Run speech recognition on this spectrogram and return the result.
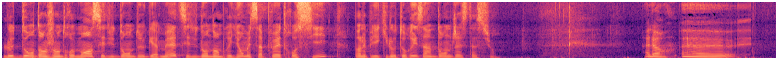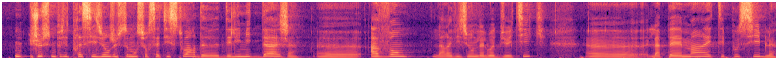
le don d'engendrement, c'est du don de gamètes, c'est du don d'embryons, mais ça peut être aussi, dans les pays qui l'autorisent, un don de gestation. Alors, euh, juste une petite précision justement sur cette histoire des limites d'âge euh, avant la révision de la loi de bioéthique. Euh, la PMA était possible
